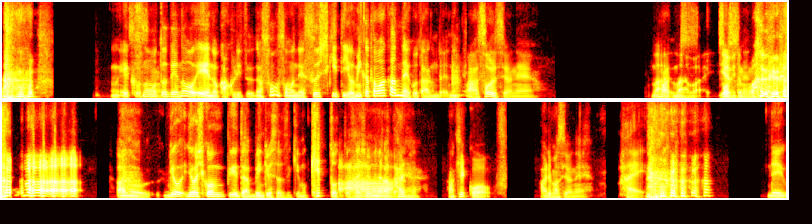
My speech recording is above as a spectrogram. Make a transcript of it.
うん X の元での A の確率。だからそもそもね、数式って読み方わかんないことあるんだよね。あ、そうですよね。まあまあまあまあ、そうですねやめとこう。あの、量量子コンピューター勉強した時も、ケットって最初読めなかったはいはいあ結構ありますよね。はい。で、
